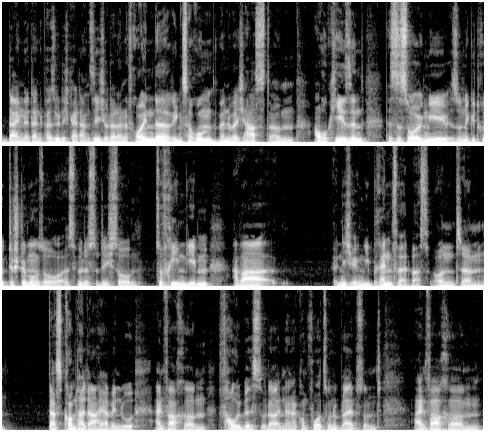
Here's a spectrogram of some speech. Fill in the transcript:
Deine, deine Persönlichkeit an sich oder deine Freunde ringsherum, wenn du welche hast, ähm, auch okay sind. Das ist so irgendwie so eine gedrückte Stimmung, so als würdest du dich so zufrieden geben, aber nicht irgendwie brennen für etwas. Und ähm, das kommt halt daher, wenn du einfach ähm, faul bist oder in deiner Komfortzone bleibst und einfach ähm,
